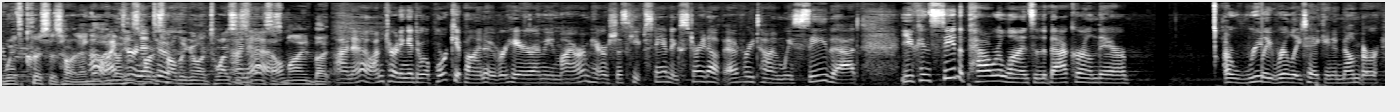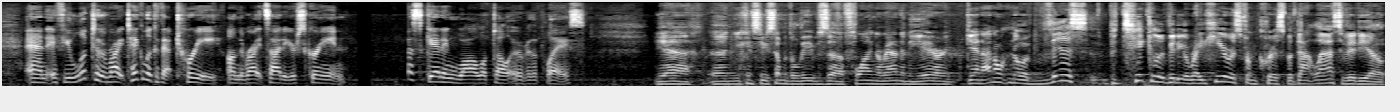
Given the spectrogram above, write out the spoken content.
with Kris's heart. I know, oh, I know his heart's into, probably going twice as fast as mine, but. I know, I'm turning into a porcupine over here. I mean, my arm hairs just keep standing straight up every time we see that. You can see the power lines in the background there are really, really taking a number. And if you look to the right, take a look at that tree on the right side of your screen. Just getting walloped all over the place. Yeah, and you can see some of the leaves uh, flying around in the air. Again, I don't know if this particular video right here is from Kris, but that last video,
